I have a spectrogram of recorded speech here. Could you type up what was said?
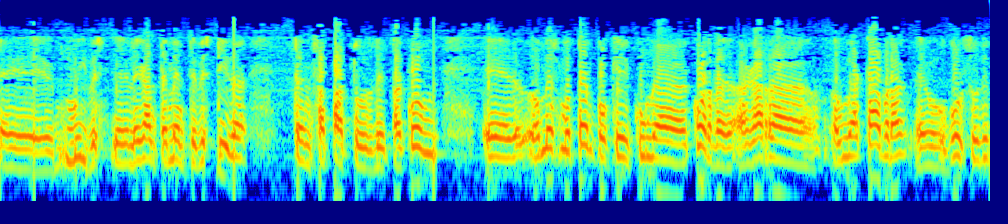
eh, moi vest elegantemente vestida ten zapatos de tacón, e ao mesmo tempo que cunha corda agarra a unha cabra e o bolso de,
